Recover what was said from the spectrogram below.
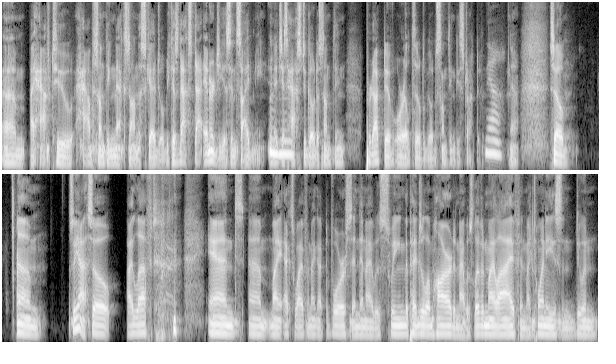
um, I have to have something next on the schedule because that's that energy is inside me and it just has to go to something productive or else it'll go to something destructive. Yeah. Yeah. So, um, so yeah, so I left and, um, my ex-wife and I got divorced and then I was swinging the pendulum hard and I was living my life in my twenties and doing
